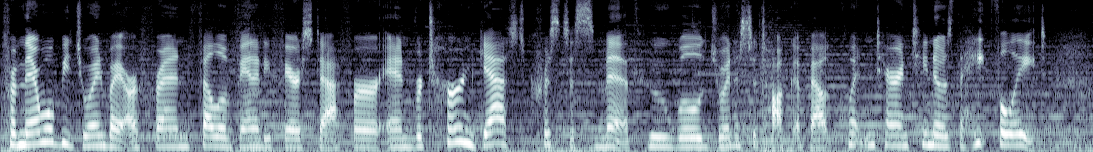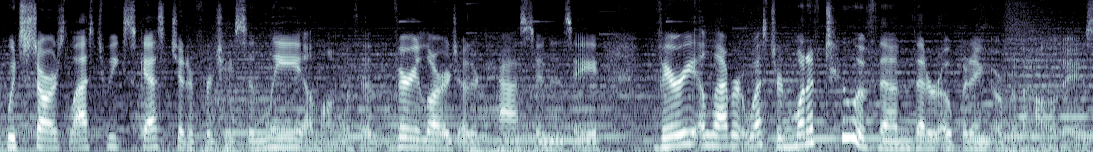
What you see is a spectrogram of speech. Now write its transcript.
From there, we'll be joined by our friend, fellow Vanity Fair staffer, and return guest, Krista Smith, who will join us to talk about Quentin Tarantino's The Hateful Eight, which stars last week's guest, Jennifer Jason Lee, along with a very large other cast, and is a very elaborate Western, one of two of them that are opening over the holidays.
